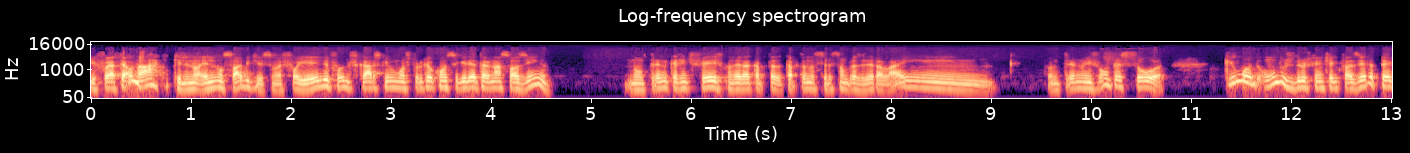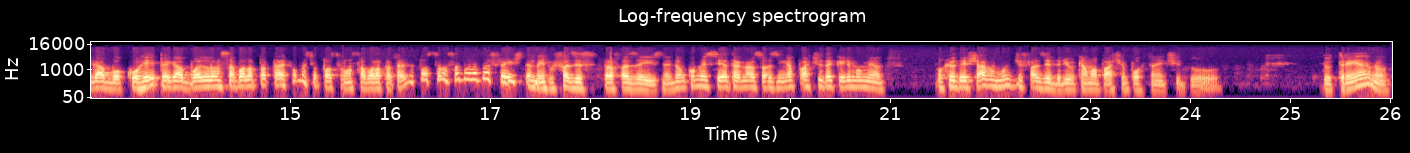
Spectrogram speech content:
e foi até o Narc, que ele não, ele não sabe disso, mas foi ele, foi um dos caras que me mostrou que eu conseguiria treinar sozinho. Num treino que a gente fez, quando ele era capitão da seleção brasileira lá em. Foi um treino em João Pessoa que uma, um dos drills que a gente tinha que fazer era pegar a bola, correr, pegar a bola e lançar a bola para trás. Como se eu posso lançar a bola para trás, eu posso lançar a bola para frente também para fazer, fazer isso. Né? Então comecei a treinar sozinho a partir daquele momento. Porque eu deixava muito de fazer drill, que é uma parte importante do, do treino,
